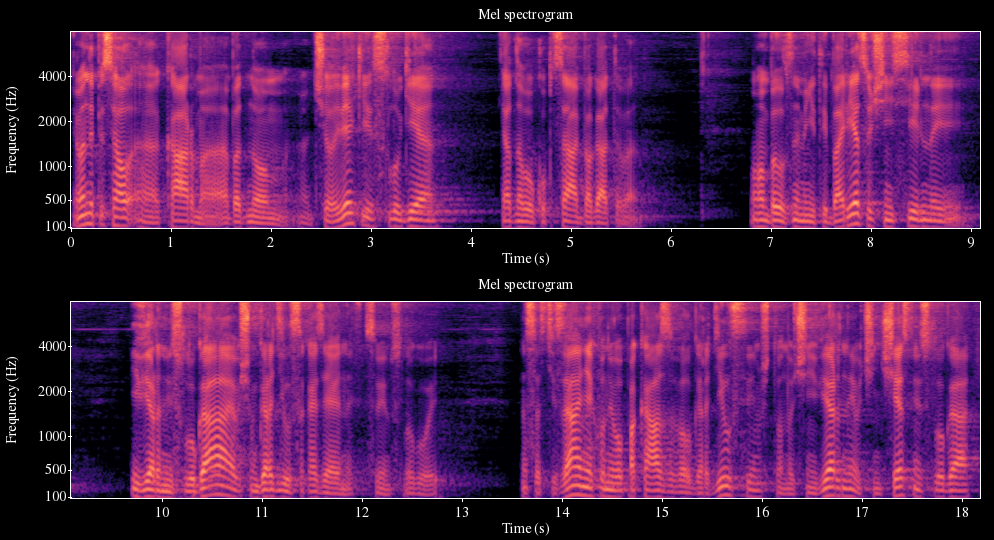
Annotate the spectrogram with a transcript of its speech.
И он написал э, «Карма» об одном человеке, слуге одного купца богатого. Он был знаменитый борец, очень сильный и верный слуга, в общем, гордился хозяином своим слугой. На состязаниях он его показывал, гордился им, что он очень верный, очень честный слуга.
